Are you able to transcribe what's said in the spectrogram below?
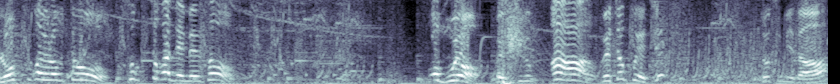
로프가 여러분 또 속도가 내면서. 어 뭐야? 왜 지금 아왜 점프했지? 좋습니다.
